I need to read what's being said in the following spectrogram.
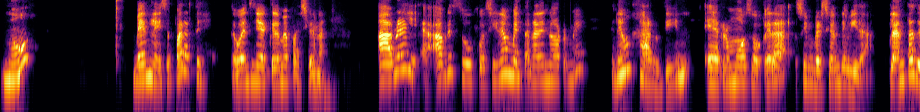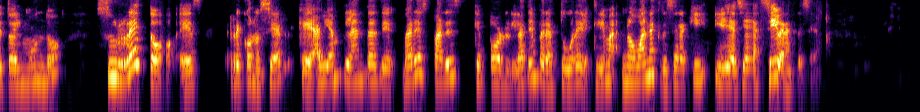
¿No? Ven, le dice, párate, te voy a enseñar qué me apasiona. Abre, abre su cocina, un ventanal enorme, tenía un jardín hermoso, era su inversión de vida, plantas de todo el mundo. Su reto es reconocer que habían plantas de varias partes que por la temperatura y el clima no van a crecer aquí y ella decía, sí van a crecer.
